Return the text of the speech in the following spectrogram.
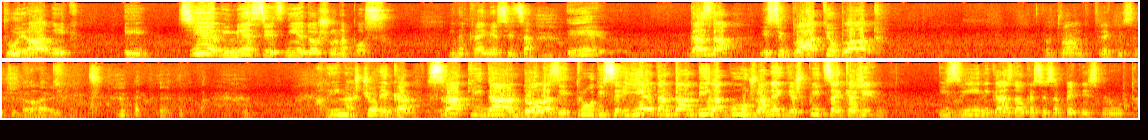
tvoj radnik, i cijeli mjesec nije došao na posao. I na kraj mjeseca, i gazda, i si uplatio platu. Od vam da ti rekli sam ti uplatio. Ali imaš čovjeka, svaki dan dolazi, trudi se, i jedan dan bila gužva, negdje špica i kaže, izvini, gazda, okasio sam 15 minuta.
